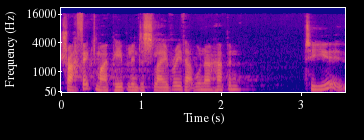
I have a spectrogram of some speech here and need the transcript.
trafficked my people into slavery, that will now happen to you.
